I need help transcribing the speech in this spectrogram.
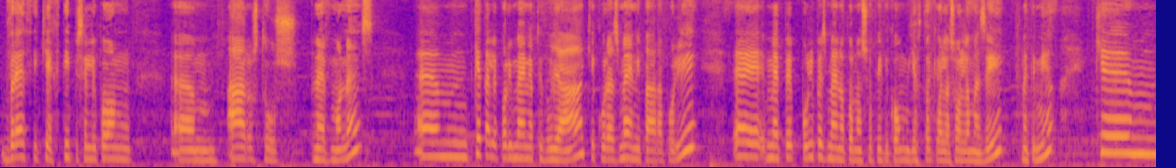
βρέθηκε, χτύπησε λοιπόν εμ, άρρωστους πνεύμονες εμ, και ταλαιπωρημένη από τη δουλειά και κουρασμένη πάρα πολύ. Ε, με πε- πολύ πεσμένο το νοσοποιητικό μου γι' αυτό και όλας όλα μαζί, με τη μία. Και εμ,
